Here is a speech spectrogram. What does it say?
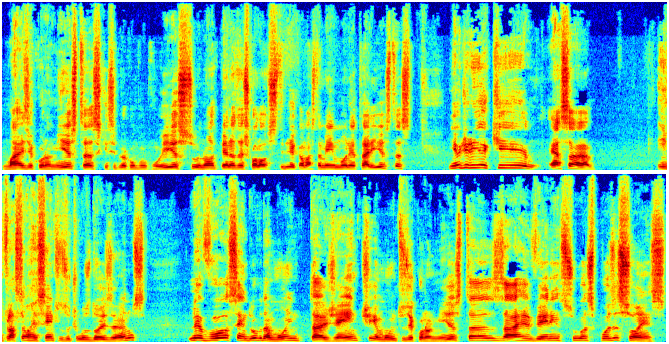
mais economistas que se preocupam com isso, não apenas da escola austríaca, mas também monetaristas. E eu diria que essa inflação recente dos últimos dois anos levou, sem dúvida, muita gente, muitos economistas a reverem suas posições.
